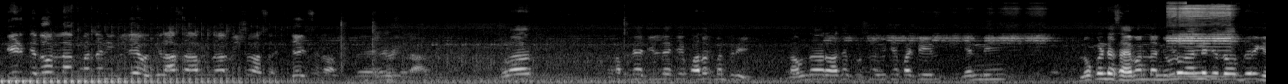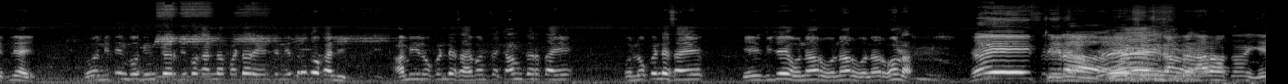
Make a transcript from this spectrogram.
दीड ते दोन लाख मतांनी विजय होतील असा आमचा विश्वास आहे जय श्रीराम आपल्या जिल्ह्याचे पालकमंत्री नामदार राधाकृष्ण विखे पाटील यांनी लोखंडे साहेबांना निवडून आणण्याची जबाबदारी घेतली आहे. व नितीन भोगिनकर दीपक अण्णा पठारे यांच्या नेतृत्वाखाली आम्ही लोखंडे साहेबांचं काम करत आहे. व लोखंडे साहेब हे विजय होणार होणार होणार होणार. जय श्रीराम. श्रीराम. जय श्रीरामचा नारा होता. हे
